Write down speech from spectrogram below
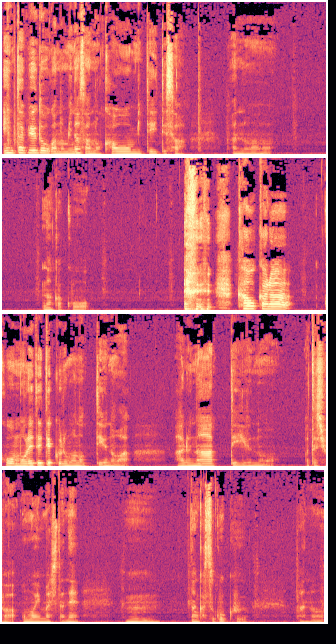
インタビュー動画の皆さんの顔を見ていてさあのなんかこう 顔からこう漏れ出てくるものっていうのはあるなっていうのを私は思いましたね。うん、なんかすごくあの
